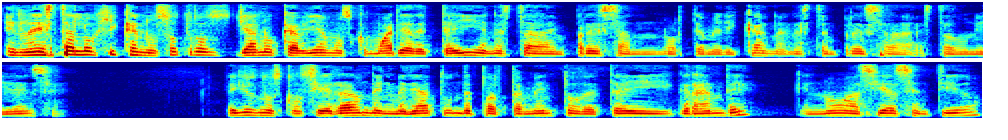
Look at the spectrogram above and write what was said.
en esta lógica, nosotros ya no cabíamos como área de TI en esta empresa norteamericana, en esta empresa estadounidense. Ellos nos consideraron de inmediato un departamento de TI grande que no hacía sentido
